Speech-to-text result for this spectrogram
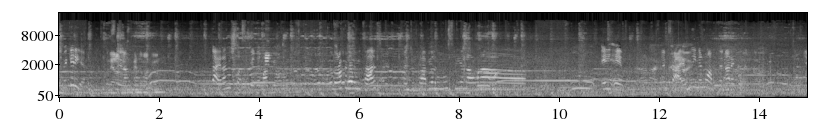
Șmecherie. Unde era să pierdem avion? Da, era mișto să pierdem avionul. Doar că ne-am uitat, pentru că avionul nostru e la ora 1 AM. Da, e mâine noapte, n-are cum. E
